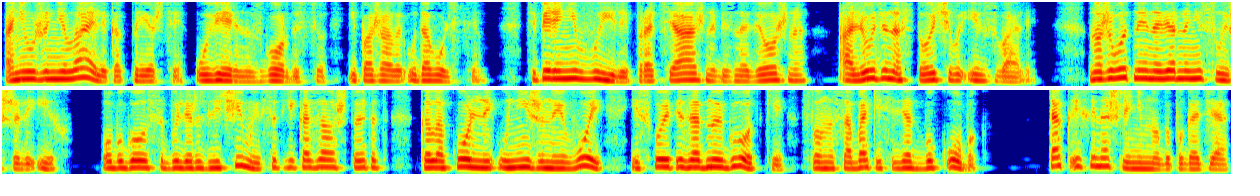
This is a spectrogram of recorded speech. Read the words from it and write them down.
Они уже не лаяли, как прежде, уверенно, с гордостью и, пожалуй, удовольствием. Теперь они выли, протяжно, безнадежно, а люди настойчиво их звали. Но животные, наверное, не слышали их, Оба голоса были различимы, и все-таки казалось, что этот колокольный униженный вой исходит из одной глотки, словно собаки сидят бок о бок. Так их и нашли немного погодя,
